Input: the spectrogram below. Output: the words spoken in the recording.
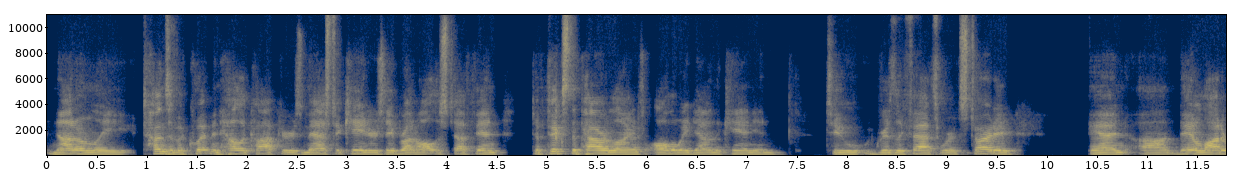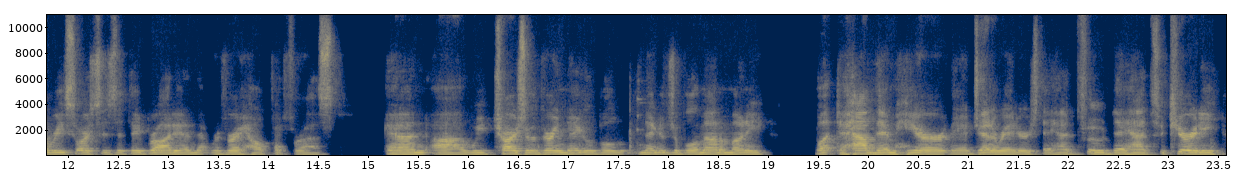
not only tons of equipment, helicopters, masticators, they brought all the stuff in to fix the power lines all the way down the canyon to Grizzly Flats where it started. And um, they had a lot of resources that they brought in that were very helpful for us. And uh, we charged them a very negligible, negligible amount of money but to have them here, they had generators, they had food, they had security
